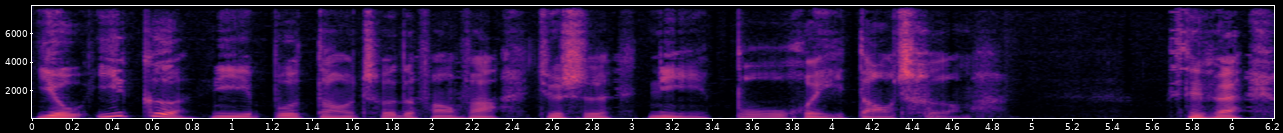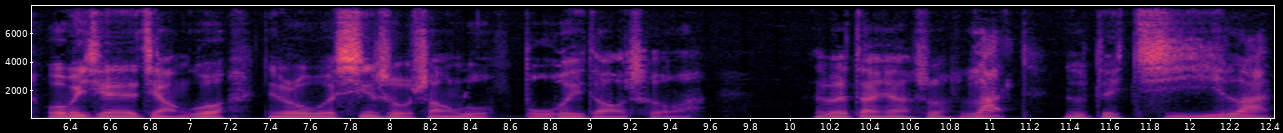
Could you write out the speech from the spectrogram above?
有一个你不倒车的方法，就是你不会倒车嘛，对不对？我们以前也讲过，你说我新手上路不会倒车嘛，对不对？大家说烂，对不对？极烂，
